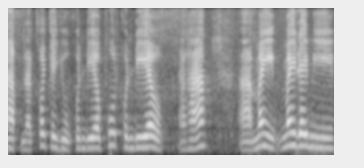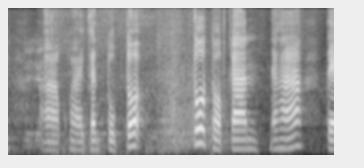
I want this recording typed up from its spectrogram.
ศัพท์เนี่ยก็จะอยู่คนเดียวพูดคนเดียวนะคะไม่ไม่ได้มีควายกันตบโต๊ะโต้ตอบกันนะคะ แต่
